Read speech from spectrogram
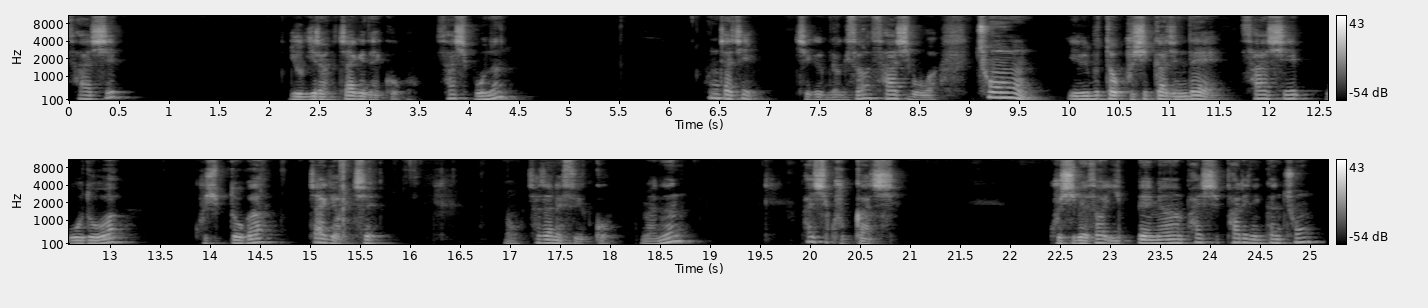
46이랑 짝이 될 거고 45는 혼자지? 지금 여기서 45와 총 1부터 90까지인데 45도와 90도가 짝이 없지. 어, 찾아낼 수 있고. 그러면은 89까지. 90에서 2 빼면 88이니까 총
